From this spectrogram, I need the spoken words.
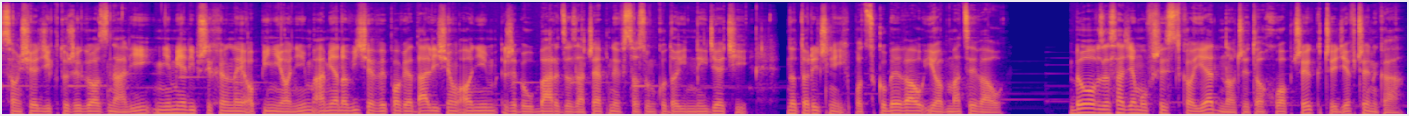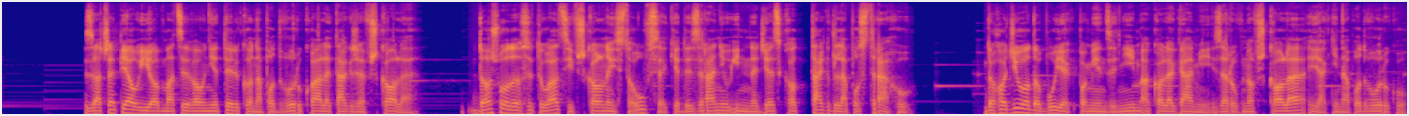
Sąsiedzi, którzy go znali, nie mieli przychylnej opinii o nim, a mianowicie wypowiadali się o nim, że był bardzo zaczepny w stosunku do innych dzieci, notorycznie ich podskubywał i obmacywał. Było w zasadzie mu wszystko jedno, czy to chłopczyk, czy dziewczynka. Zaczepiał i obmacywał nie tylko na podwórku, ale także w szkole. Doszło do sytuacji w szkolnej stołówce, kiedy zranił inne dziecko tak dla postrachu. Dochodziło do bujek pomiędzy nim a kolegami, zarówno w szkole, jak i na podwórku.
